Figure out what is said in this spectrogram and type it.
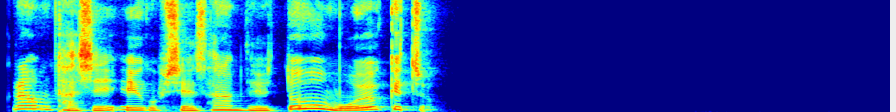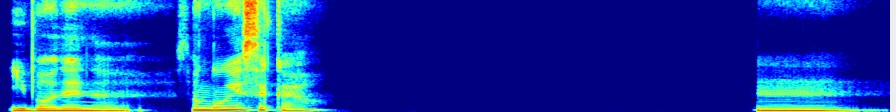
그럼 다시 7시에 사람들이 또 모였겠죠. 이번에는 성공했을까요? 음,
